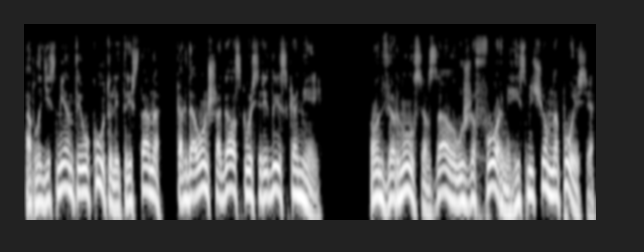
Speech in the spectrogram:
Аплодисменты укутали Тристана, когда он шагал сквозь ряды скамей. Он вернулся в зал уже в форме и с мечом на поясе.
